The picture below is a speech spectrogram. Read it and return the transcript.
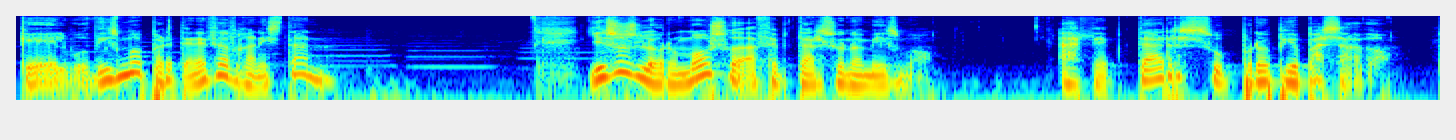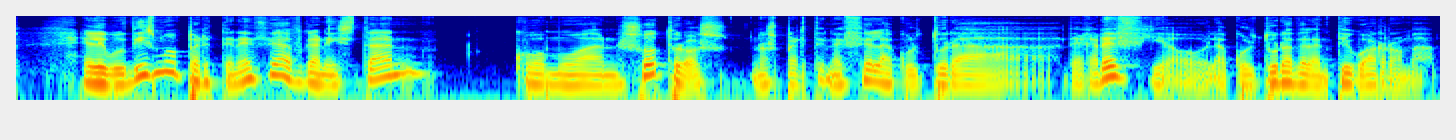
que el budismo pertenece a Afganistán. Y eso es lo hermoso de aceptarse uno mismo, aceptar su propio pasado. El budismo pertenece a Afganistán como a nosotros nos pertenece la cultura de Grecia o la cultura de la antigua Roma.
